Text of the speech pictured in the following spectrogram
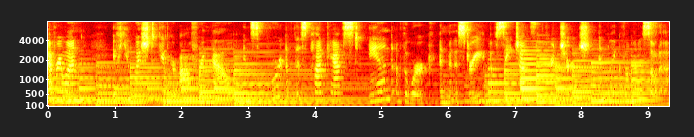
Everyone, if you wish to give your offering now in support of this podcast and of the work and ministry of St. John's Lutheran Church in Lakeville, Minnesota,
